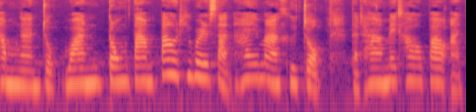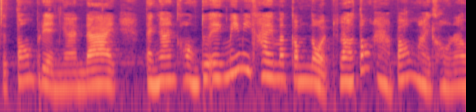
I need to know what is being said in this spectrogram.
ทำงานจบวันตรงตามเป้าที่บริษัทให้มาคือจบ แต่ถ้าไม่เข้าเป้าอาจจะต้องเปลี่ยนงานได้ แต่งานของตัวเองไม่มีใครมากำหนด เราต้องหาเป้าหมายของเรา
